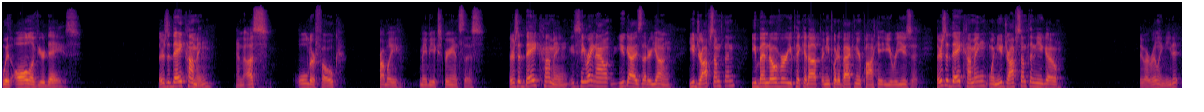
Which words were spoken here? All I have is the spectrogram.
with all of your days. There's a day coming, and us older folk probably maybe experience this, there's a day coming. You see, right now, you guys that are young, you drop something, you bend over, you pick it up, and you put it back in your pocket, you reuse it. There's a day coming when you drop something and you go, do I really need it?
